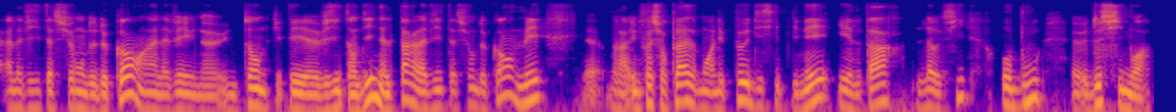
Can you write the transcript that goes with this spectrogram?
à la visitation de, de Caen. Hein. elle avait une, tante qui était visitandine. Elle part à la visitation de Caen, mais voilà, une fois sur place, elle est peu disciplinée et elle part là aussi au bout de six mois.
